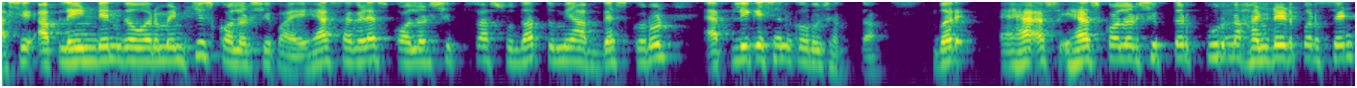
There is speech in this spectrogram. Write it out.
अशी आपल्या इंडियन गव्हर्नमेंटची स्कॉलरशिप आहे. ह्या सगळ्या स्कॉलरशिपचा सुद्धा तुम्ही अभ्यास करून ॲप्लिकेशन करू शकता. बरं ह्या ह्या स्कॉलरशिप तर पूर्ण हंड्रेड पर्सेंट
